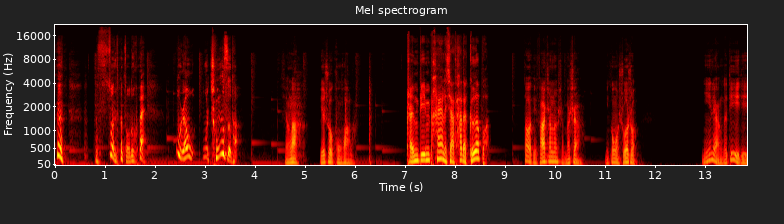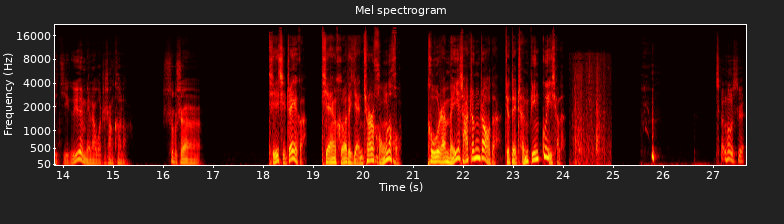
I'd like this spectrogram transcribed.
哼，算他走得快，不然我我宠死他！行了，别说空话了。陈斌拍了下他的胳膊，到底发生了什么事？你跟我说说。你两个弟弟几个月没来我这上课了，是不是？提起这个，天河的眼圈红了红，突然没啥征兆的就对陈斌跪下了。陈老师，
